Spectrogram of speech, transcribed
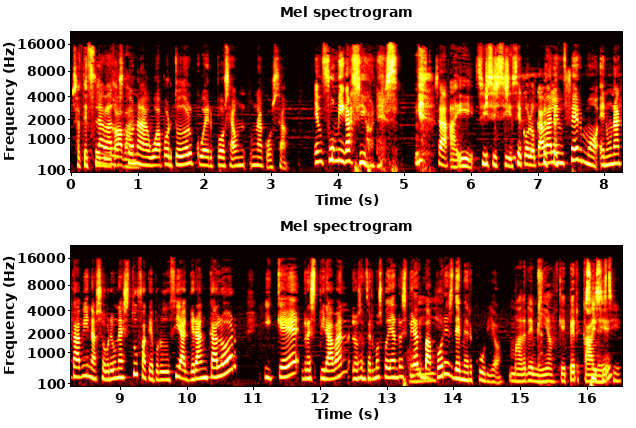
O sea, te Lavados fumigaban. con agua por todo el cuerpo, o sea, un- una cosa. En fumigaciones. O sea, Ahí. Sí, sí, sí. Se colocaba al enfermo en una cabina sobre una estufa que producía gran calor y que respiraban, los enfermos podían respirar Ay. vapores de mercurio. Madre mía, qué percal, sí, sí, ¿eh? sí.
